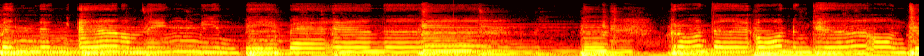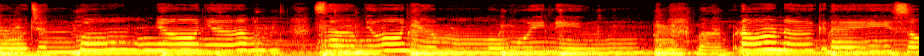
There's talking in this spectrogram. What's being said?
មិននឹងអានំនឹងមានពីបែណាគ្រាន់តែអូននឹងថាអូនចូលចិនបងញញ៉ាំស្នាមញញ៉ាំមួយនាងបានផ្ដល់នៅក្តីសុ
